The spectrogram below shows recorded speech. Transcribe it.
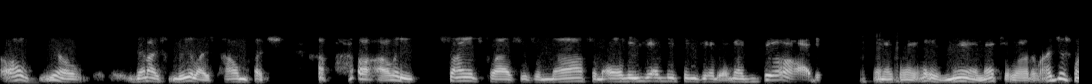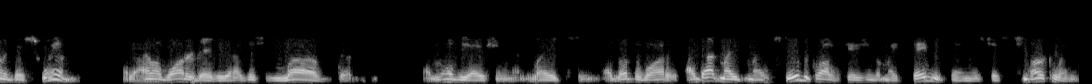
all you know, then I realized how much, how many science classes and math and all these other things. And my God, and I thought, oh man, that's a lot of. I just want to go swim. I'm a water baby, and I just love the. I love the ocean and lakes, and I love the water. I got my my scuba qualification, but my favorite thing is just snorkeling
